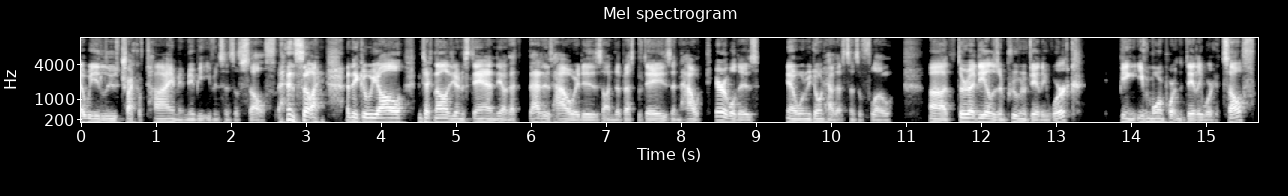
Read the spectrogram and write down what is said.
that we lose track of time and maybe even sense of self. And so I, I think we all in technology understand, you know, that that is how it is on the best of days and how terrible it is, you know, when we don't have that sense of flow. Uh, third ideal is improvement of daily work, being even more important than daily work itself.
